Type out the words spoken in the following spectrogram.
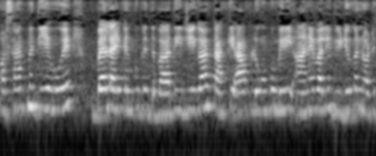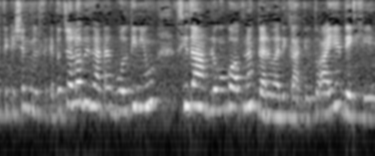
और साथ में दिए हुए बेल आइकन को भी दबा दीजिएगा ताकि आप लोगों को मेरी आने वाली वीडियो का नोटिफिकेशन मिल सके। तो चलो अभी ज़्यादा बोलती नहीं हूँ सीधा आप लोगों को अपना गरबा दिखाती हूँ। तो आइए देखिए।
